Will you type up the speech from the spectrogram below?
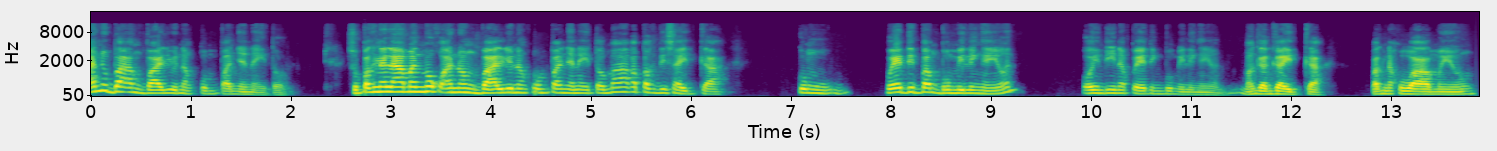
ano ba ang value ng kumpanya na ito? So pag nalaman mo kung anong value ng kumpanya na ito, makakapag-decide ka kung pwede bang bumili ngayon o hindi na pwedeng bumili ngayon. Magaguide ka pag nakuha mo yung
